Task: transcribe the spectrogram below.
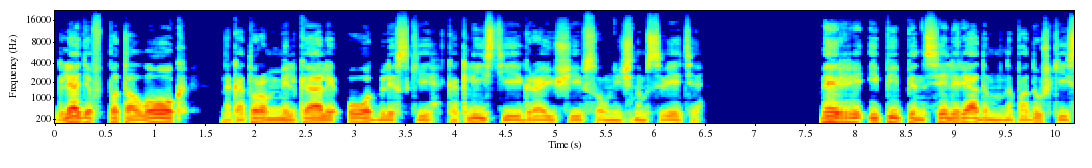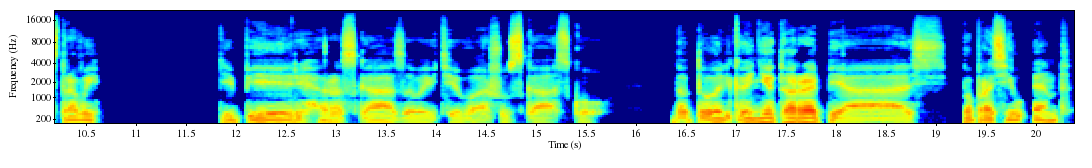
глядя в потолок, на котором мелькали отблески, как листья, играющие в солнечном свете. Мерри и Пиппин сели рядом на подушке из травы. «Теперь рассказывайте вашу сказку. Да только не торопясь», — попросил Энд.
